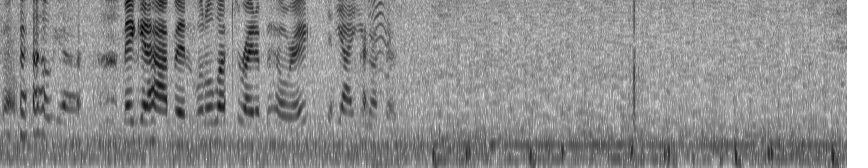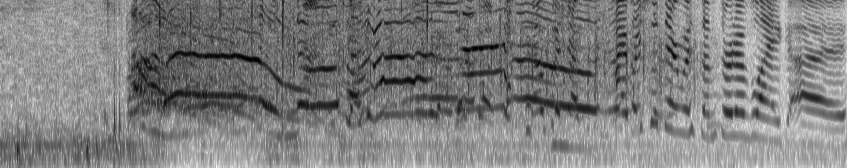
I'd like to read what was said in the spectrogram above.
So Oh yeah. make it happen. Little left to right up the hill, right? Yeah, you got this. I wish that there was some sort of like, uh,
